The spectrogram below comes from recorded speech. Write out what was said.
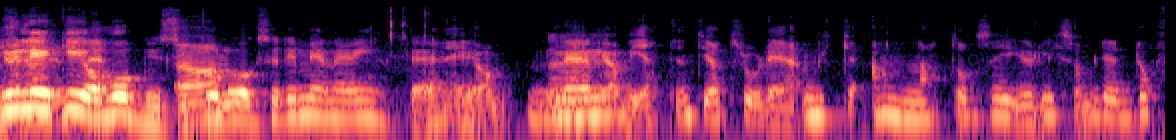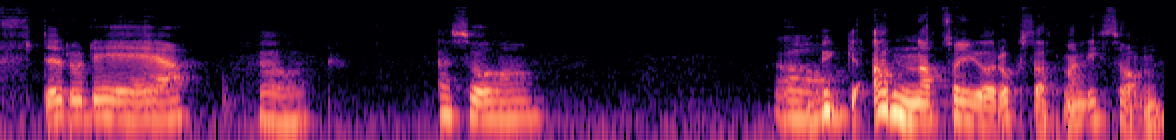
Nu leker jag hobbypsykolog så det menar jag inte. Nej, jag, Men- men jag vet inte. Jag tror det är mycket annat. De säger ju liksom det är dofter och det är Ja. alltså Ja. mycket annat som gör också att man liksom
